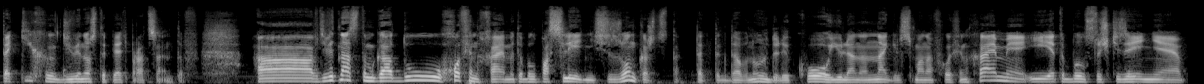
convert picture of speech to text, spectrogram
Таких 95%. А в 2019 году Хофенхайм, это был последний сезон, кажется, так, так, так давно и далеко, Юлиана Нагельсмана в Хофенхайме, и это был с точки зрения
